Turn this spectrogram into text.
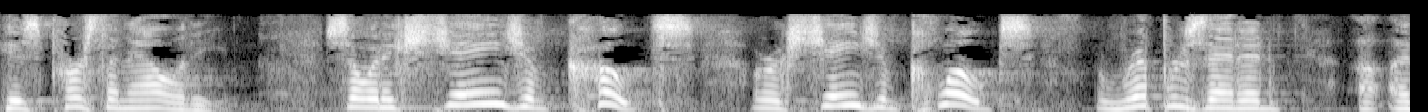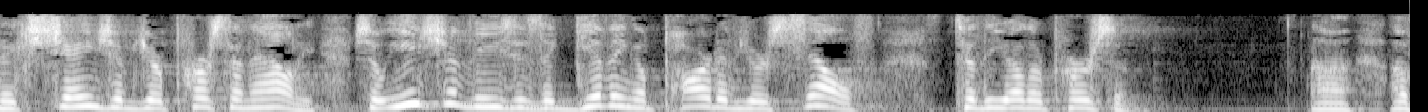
his personality. So an exchange of coats or exchange of cloaks represented an exchange of your personality. So each of these is a giving a part of yourself to the other person. Uh, a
